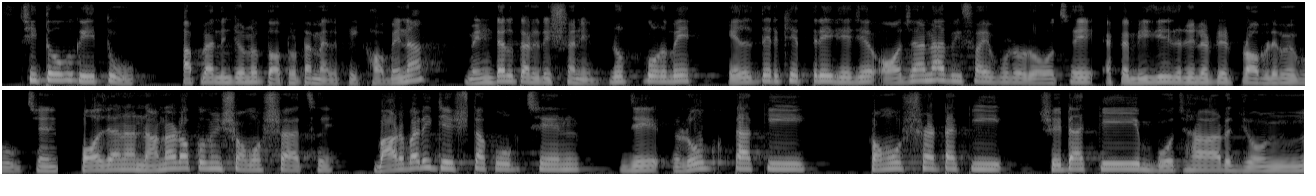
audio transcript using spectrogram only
স্থিত কেতু আপনাদের জন্য ততটা ম্যালপিক হবে না। মেন্টাল কন্ডিশন ইমপ্রুভ করবে। হেলথের ক্ষেত্রে যে যে অজানা বিষয়গুলো রয়েছে, একটা ডিজিজ রিলেটেড প্রবলেমে ভুগছেন, অজানা নানা রকমের সমস্যা আছে, বারবারই চেষ্টা করছেন যে, রোগটা কি, সমস্যাটা কি সেটাকে বোঝার জন্য।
